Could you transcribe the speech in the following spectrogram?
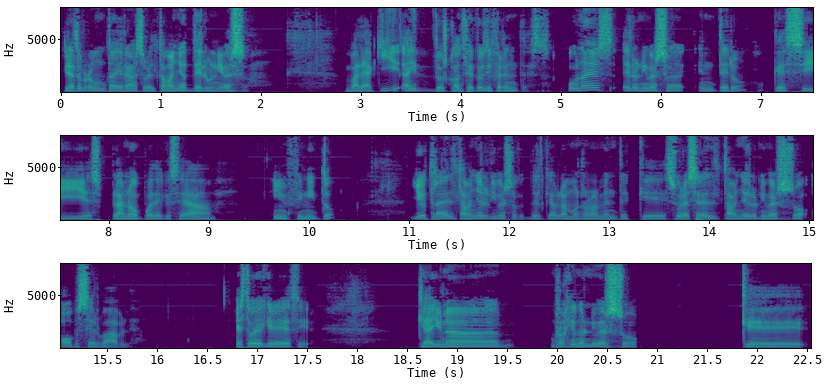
Y la otra pregunta era sobre el tamaño del universo. Vale, aquí hay dos conceptos diferentes. Uno es el universo entero, que si es plano puede que sea infinito. Y otra el tamaño del universo del que hablamos normalmente, que suele ser el tamaño del universo observable. ¿Esto qué quiere decir? Que hay una región del universo que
